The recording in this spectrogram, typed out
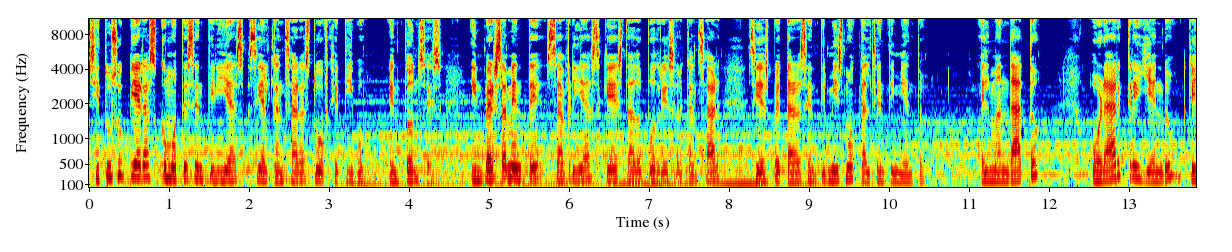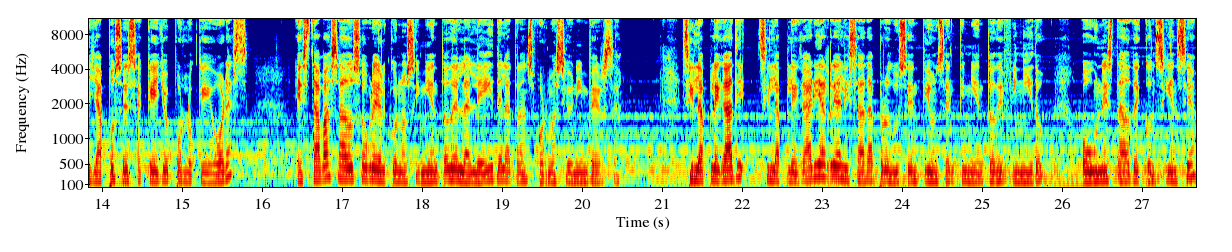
Si tú supieras cómo te sentirías si alcanzaras tu objetivo, entonces, inversamente, sabrías qué estado podrías alcanzar si despertaras en ti mismo tal sentimiento. El mandato, orar creyendo que ya posees aquello por lo que oras, está basado sobre el conocimiento de la ley de la transformación inversa. Si la, plegaria, realizada produce en ti un sentimiento definido o un estado de conciencia,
